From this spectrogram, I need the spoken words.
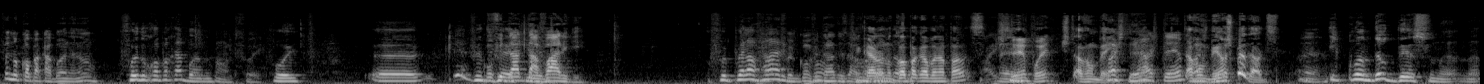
Foi no Copacabana, não? Foi no Copacabana. Pronto, foi. Foi. É, que evento Convidado foi da? Varig. Foi pela Varig. Foi convidado da Ficaram no. Copacabana Palace? Faz tempo, hein? Estavam bem. Faz tempo. Faz tempo. Estavam faz bem tempo. hospedados. É. E quando eu desço na, na,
